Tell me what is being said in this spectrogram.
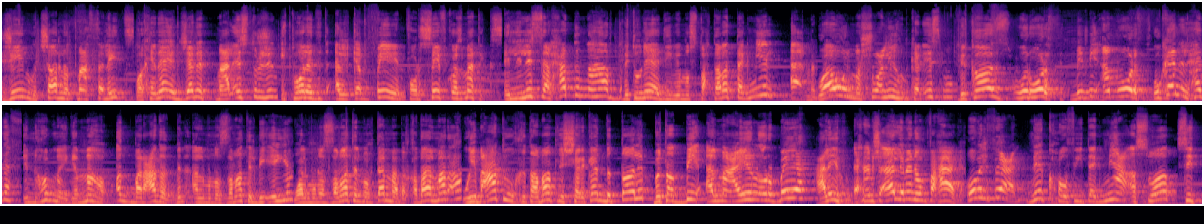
جين وتشارلوت مع ال phthalates وخناقة جانيت مع الإستروجين. اتولدت ال Campaign for Safe Cosmetics اللي لسه لحد النهارده بتنادي بمستحضرات تجميل امن وأول مشروع ليهم كان اسمه بيكوز وير ورث بيبي ام ورث وكان الهدف إن هم يجمعوا أكبر عدد من المنظمات البيئية والمنظمات المهتمة بقضايا المرأة ويبعتوا خطابات للشركات بالطالب بتطبيق المعايير الأوروبية عليهم. إحنا مش أقل منهم في حاجة. وبالفعل نجحوا في تجميع أصوات 60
